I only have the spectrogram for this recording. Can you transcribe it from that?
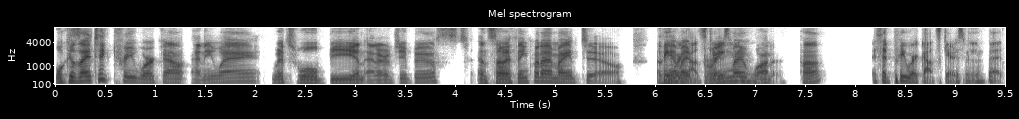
Well, because I take pre workout anyway, which will be an energy boost. And so I think what I might do, I think I might bring my me. water. Huh? I said pre-workout scares me, but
